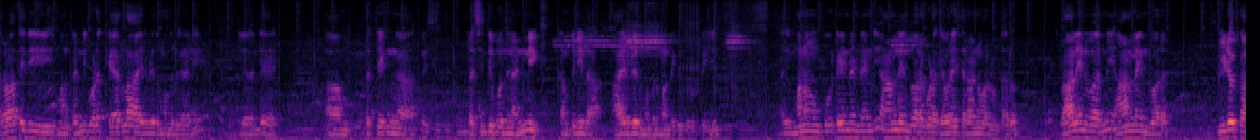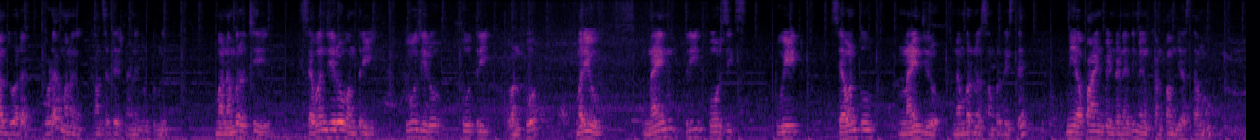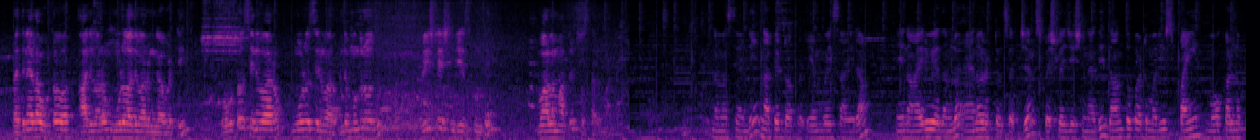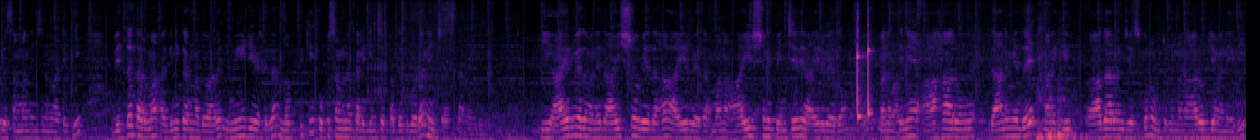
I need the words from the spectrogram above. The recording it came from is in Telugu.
తర్వాత ఇది మనకన్నీ కూడా కేరళ ఆయుర్వేద మందులు కానీ లేదంటే ప్రత్యేకంగా ప్రసిద్ధి పొందిన అన్ని కంపెనీల ఆయుర్వేద మందులు మన దగ్గర దొరుకుతాయి. అది మనం ఇంకొకటి ఏంటంటే అండి ఆన్లైన్ ద్వారా కూడా ఎవరైతే రాని వాళ్ళు ఉంటారో రాలేని వారిని ఆన్లైన్ ద్వారా వీడియో కాల్ ద్వారా కూడా మన కన్సల్టేషన్ అనేది ఉంటుంది. మా నెంబర్ వచ్చి seven zero one three two zero two three one four మరియు nine three four six two eight seven two nine zero నెంబర్ను సంప్రదిస్తే మీ అపాయింట్మెంట్ అనేది మేము కన్ఫర్మ్ చేస్తాము. ప్రతి నెల ఒకటో ఆదివారం మూడో ఆదివారం కాబట్టి ఒకటో శనివారం మూడో శనివారం అంటే ముందు రోజు రిజిస్ట్రేషన్ చేసుకుంటే వాళ్ళు మాత్రమే చూస్తారన్నమాట. నమస్తే అండి. నా పేరు డాక్టర్ ఎంవై సాయిరామ్ నేను ఆయుర్వేదంలో యానోరెక్టల్ సర్జన్ స్పెషలైజేషన్ అది. దాంతోపాటు మరియు స్పైన్ మోకాళ్ళ నొప్పులకు సంబంధించిన వాటికి విద్యకర్మ అగ్నికర్మ ద్వారా ఇమీడియట్గా నొప్పికి ఉపశమనం కలిగించే పద్ధతి కూడా నేను చేస్తానండి. ఈ ఆయుర్వేదం అనేది ఆయుష్యో వేద ఆయుర్వేద. మన ఆయుష్ని పెంచేది ఆయుర్వేదం. మనం తినే ఆహారం దాని మీదే మనకి ఆధారం చేసుకొని ఉంటుంది మన ఆరోగ్యం అనేది.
